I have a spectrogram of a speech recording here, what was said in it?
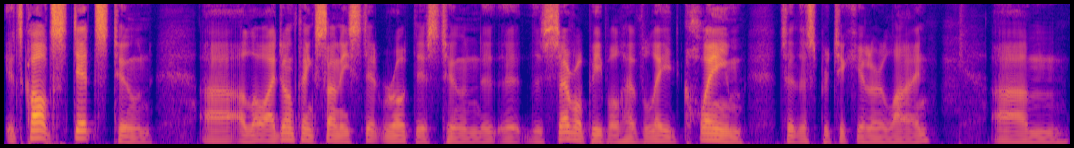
it's called Stitt's tune. Uh, although I don't think Sonny Stitt wrote this tune, the, the, the, several people have laid claim to this particular line, um,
